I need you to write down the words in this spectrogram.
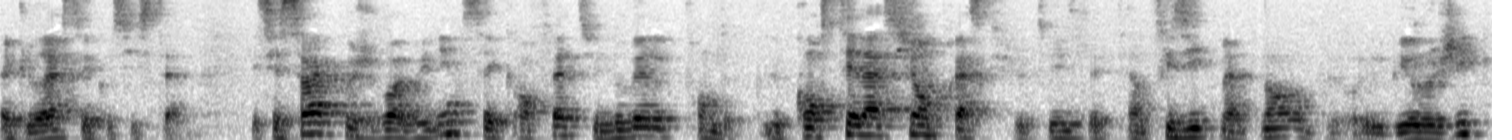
avec le reste de l'écosystème. Et c'est ça que je vois venir, c'est qu'en fait, une nouvelle forme de, constellation presque, j'utilise les termes physiques maintenant, biologiques,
